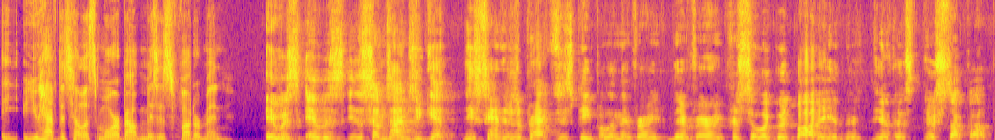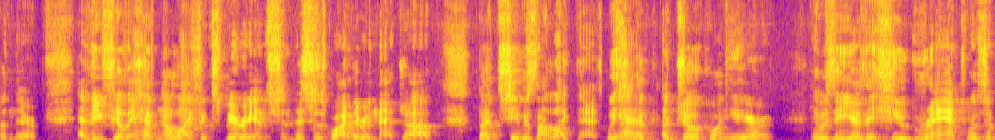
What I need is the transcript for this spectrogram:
You have to tell us more about Mrs. Futterman. It was it was you know, sometimes you get these standards of practices people and they're very they're very Priscilla Goodbody and they're you know they're, they're stuck up and they're and you feel they have no life experience and this is why they're in that job. But she was not like that. We had a, a joke one year it was the year that Hugh Grant was a,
